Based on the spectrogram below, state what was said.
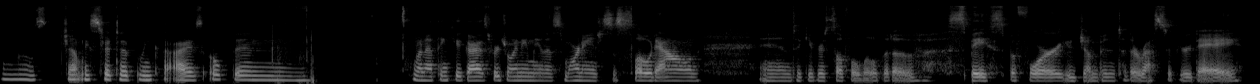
And gently start to blink the eyes open. I want to thank you guys for joining me this morning just to slow down and to give yourself a little bit of space before you jump into the rest of your day.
